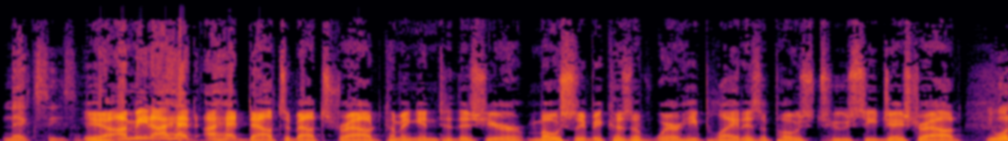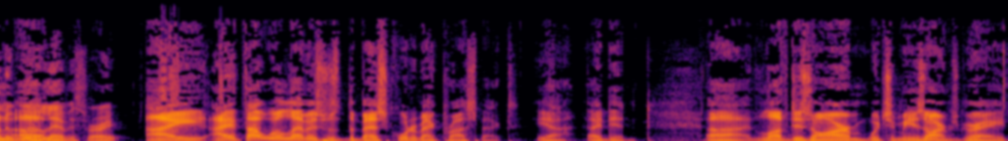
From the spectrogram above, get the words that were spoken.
next season. Yeah, I mean, I had I had doubts about Stroud coming into this year, mostly because of where he played as opposed to C.J. Stroud. You wanted Will Um, Levis, right? I I thought Will Levis was the best quarterback prospect. Yeah, I did kid. Uh, loved his arm, which I mean, his arm's great.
